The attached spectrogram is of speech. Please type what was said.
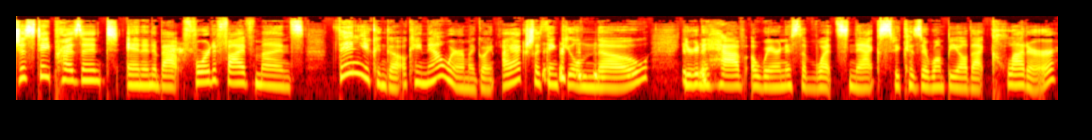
Just stay present, and in about four to five months, then you can go. Okay, now where am I going? I actually think you'll know. You're going to have awareness of what's next because there won't be all that clutter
